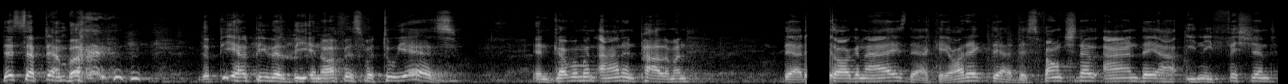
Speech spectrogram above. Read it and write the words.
This September, the PLP will be in office for two years. In government and in parliament, they are disorganized, they are chaotic, they are dysfunctional, and they are inefficient,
